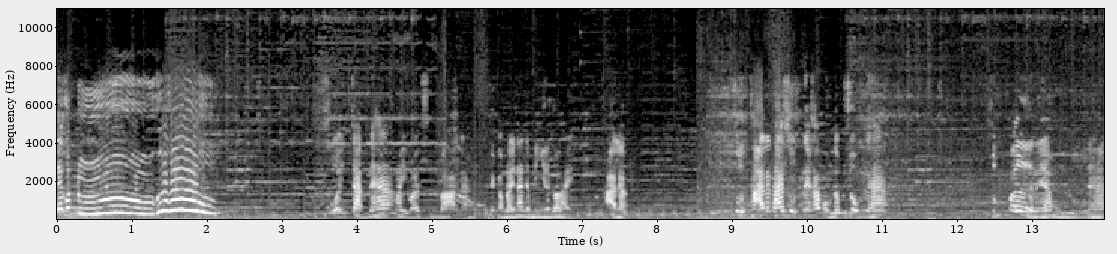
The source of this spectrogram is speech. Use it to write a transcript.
นะคนดูฮู้ฮู้ สวยจัดนะฮะมาอีกร้อยสิบบาทนะแต่กำไรน่าจะไม่เยอะเท่าไหร่สุดท้ายแล้ว สุดท้ายและท้ายสุดนะครับผมท่านผู้ชมนะฮะซุปเปอร์นะครับผมดูนะฮะ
